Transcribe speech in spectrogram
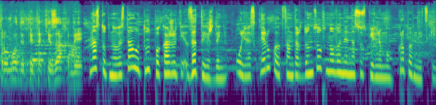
проводити такі заходи. Наступну виставу тут покажуть за тиждень. Ольга Склярук, Олександр Донцов. Новини на Суспільному. Кропивницький.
